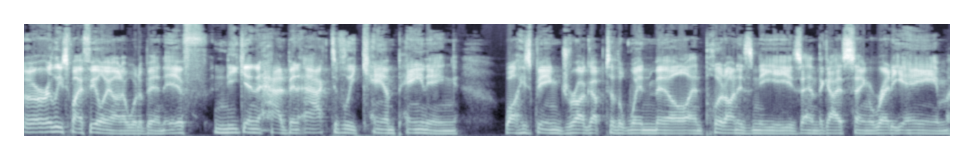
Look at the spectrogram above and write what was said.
or at least my feeling on it would have been if Negan had been actively campaigning while he's being drug up to the windmill and put on his knees, and the guy's saying "ready, aim."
